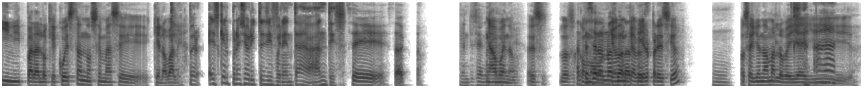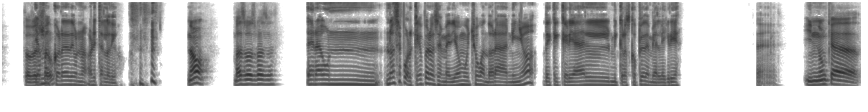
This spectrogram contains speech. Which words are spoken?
Y para lo que cuesta no se me hace que lo valga. Pero es que el precio ahorita es diferente a antes. Sí, exacto. Antes eran Ah, bueno, es Antes como eran más yo nunca vi el precio. Mm. O sea, yo nada más lo veía ahí Ah, todo el Ya me acordé de uno, ahorita lo digo. No, vas, vas, vas. vas. Era un. No sé por qué, pero se me dio mucho cuando era niño de que quería el microscopio de mi alegría. Sí. Y nunca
